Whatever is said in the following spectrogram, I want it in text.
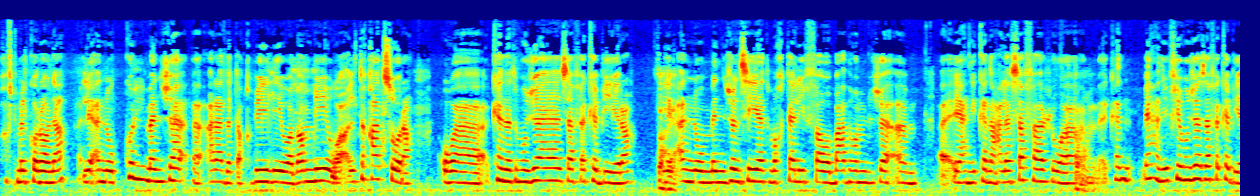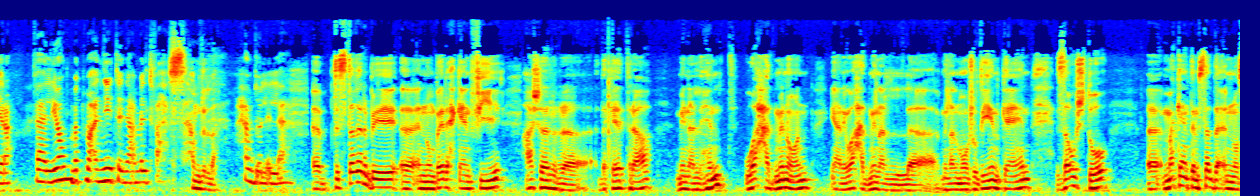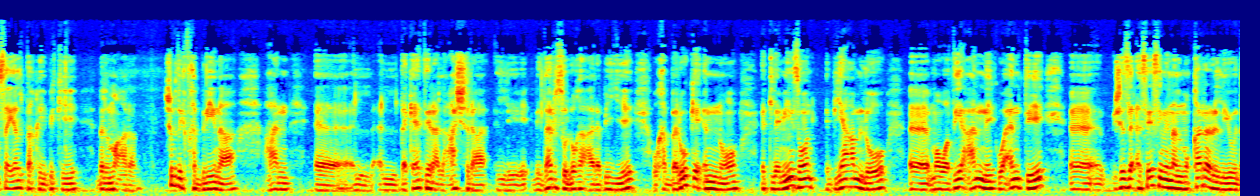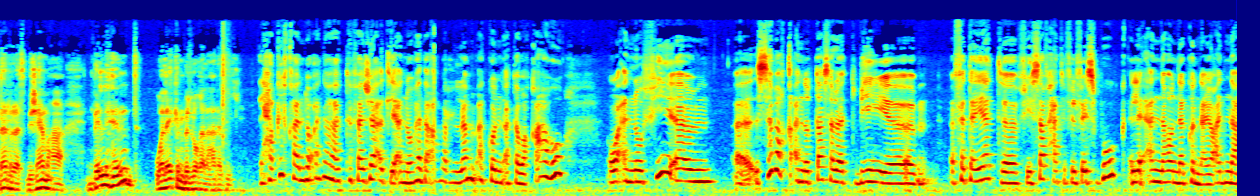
خفت من الكورونا لأنه كل من جاء أراد تقبيلي وضمي والتقاط صورة وكانت مجازفة كبيرة. صحيح. لأنه من جنسيات مختلفة وبعضهم جاء يعني كان على سفر وكان يعني في مجازفة كبيرة. فاليوم اطمأنيت إني عملت فحص. الحمد لله. الحمد لله. أه، بتستغربي أه، إنه امبارح كان في عشر أه، دكاترة من الهند واحد منهم يعني واحد من من الموجودين كان زوجته ما كانت مصدق إنه سيلتقي بك بالمعرض. شو بدك تخبرينا عن آه، الدكاترة العشرة اللي بيدرسوا لغة عربية وخبروك إنه تلاميذهم بيعملوا آه، مواضيع عنك وأنت آه، جزء أساسي من المقرر اللي يدرس بجامعة بالهند ولكن باللغة العربية. الحقيقة أنه أنا تفاجأت لأنه هذا أمر لم أكن أتوقعه وأنه في سبق أن اتصلت ب فتيات في صفحتي في الفيسبوك لأنهن كن يعدن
